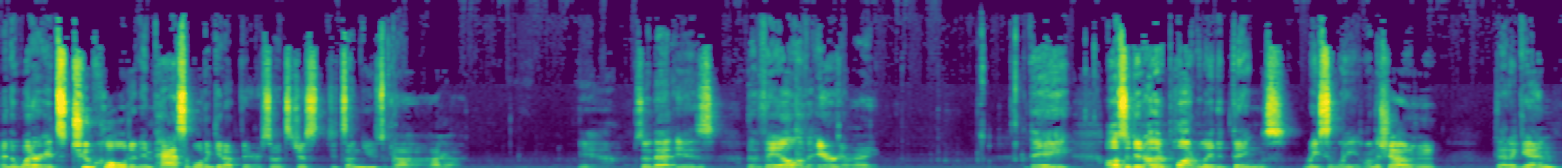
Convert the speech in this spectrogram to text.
In the winter, it's too cold and impassable to get up there, so it's just it's unusable. Ah, okay. yeah. So that is the Vale of Arryn. All right. They also did other plot related things recently on the show. Mhm. That again,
